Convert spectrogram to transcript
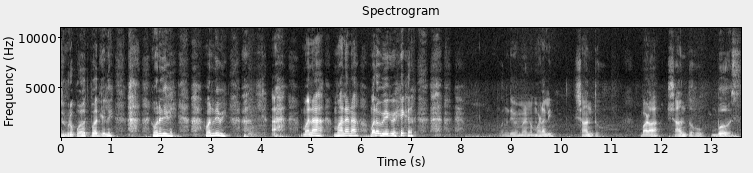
झिब्रू पळत पळत गेले. वनदेवी वनदेवी मला मला ना मला वेगवेगळे कर. वनदेवी म्हणाली शांत हो. बाळा शांत हो. बस.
